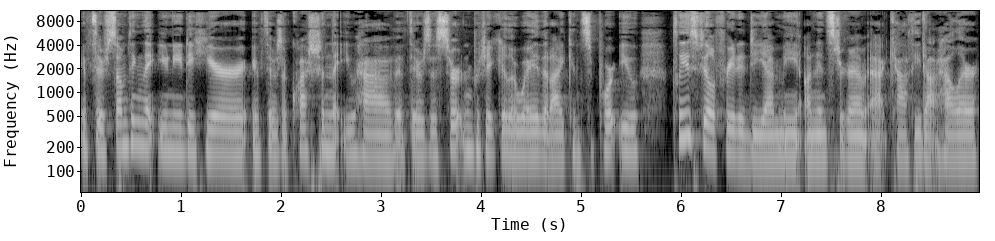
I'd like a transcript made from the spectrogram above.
If there's something that you need to hear, if there's a question that you have, if there's a certain particular way that I can support you, please feel free to DM me on Instagram at Cathy.Heller.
